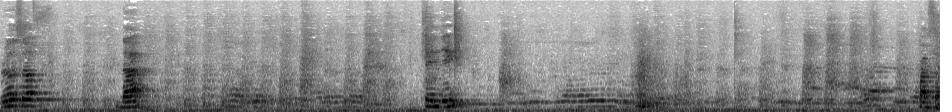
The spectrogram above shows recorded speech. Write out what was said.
rules of the changing. Person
